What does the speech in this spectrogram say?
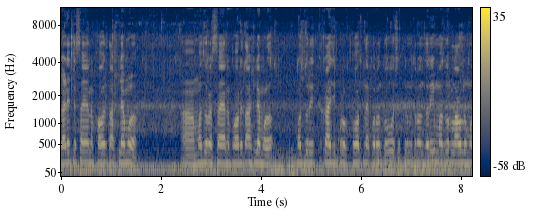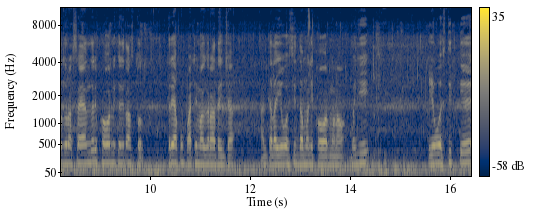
गाड्याच्या साह्यानं फवारत असल्यामुळं मजुरा साह्यानं फवारत असल्यामुळं मजूर इतकं काळजीपूर्वक फवत नाही परंतु शेतकरी मित्रांनो जरी मजूर लावलं मजूर साह्यानं जरी फवारणी करीत असतो तरी आपण पाठीमागं राहा त्यांच्या आणि त्याला व्यवस्थित दमाने फवार म्हणावं. म्हणजे व्यवस्थित ते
